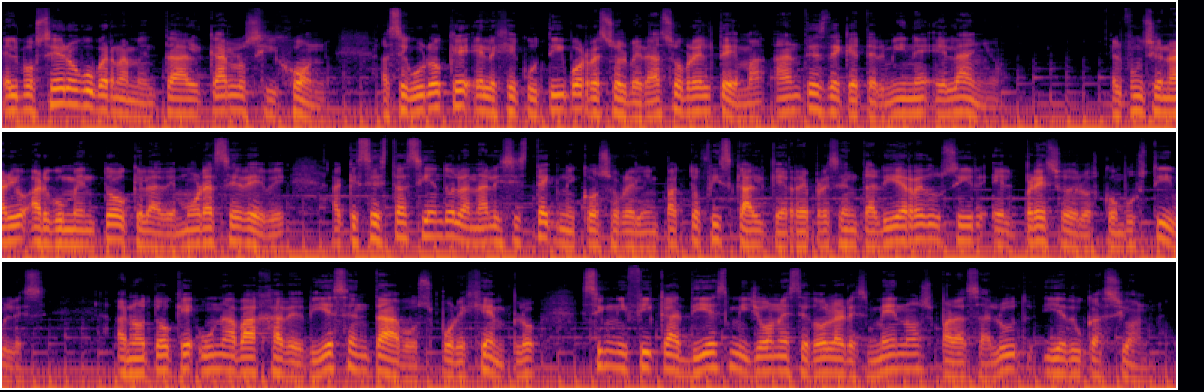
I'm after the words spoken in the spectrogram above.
el vocero gubernamental Carlos Gijón aseguró que el Ejecutivo resolverá sobre el tema antes de que termine el año. El funcionario argumentó que la demora se debe a que se está haciendo el análisis técnico sobre el impacto fiscal que representaría reducir el precio de los combustibles. Anotó que una baja de 10 centavos, por ejemplo, significa 10 millones de dólares menos para salud y educación.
